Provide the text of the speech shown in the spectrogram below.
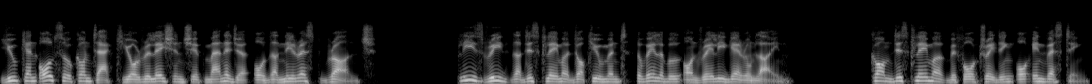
You can also contact your relationship manager or the nearest branch. Please read the disclaimer document available on Religare Online. Com disclaimer before trading or investing.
